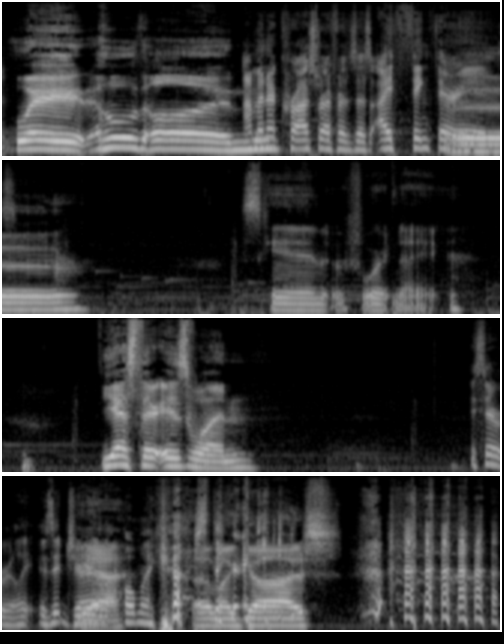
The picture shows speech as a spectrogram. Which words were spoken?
on. Wait, hold on. I'm gonna cross-reference this. I think there is. Uh, Skin of Fortnite. Yes, there is one. Is there really? Is it Jared? Yeah. Oh my gosh. Oh my gosh.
